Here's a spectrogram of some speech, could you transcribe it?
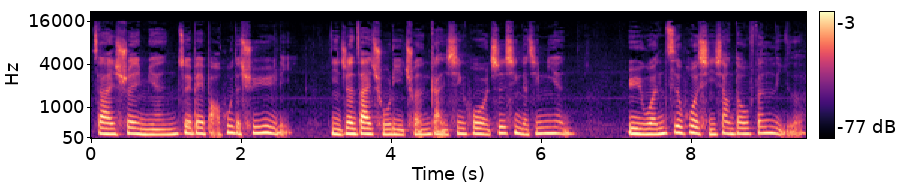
在睡眠最被保护的区域里，你正在处理纯感性或知性的经验，与文字或形象都分离了。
